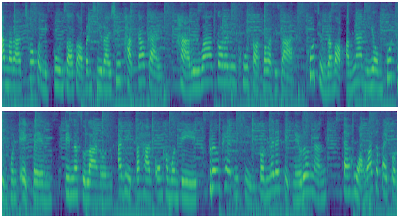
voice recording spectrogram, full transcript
อมรัตน์โชคประมิตรกูล สสบัญชีรายชื่อพักก้าวไกล หารือว่ากรณีครูสอนประวัติศาสตร์ พูดถึงระบอบอำนาจนิยม พูดถึงพลเอกเปรม ตินสุรานนท์อดีตประธานองคมนตรี เรื่องเพศวิถีตนไม่ได้ติดในเรื่องนั้น แต่ห่วงว่าจะไปกด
